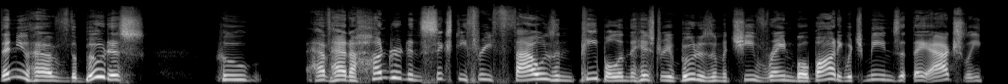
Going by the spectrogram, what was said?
Then you have the Buddhists who have had 163,000 people in the history of Buddhism achieve rainbow body, which means that they actually,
